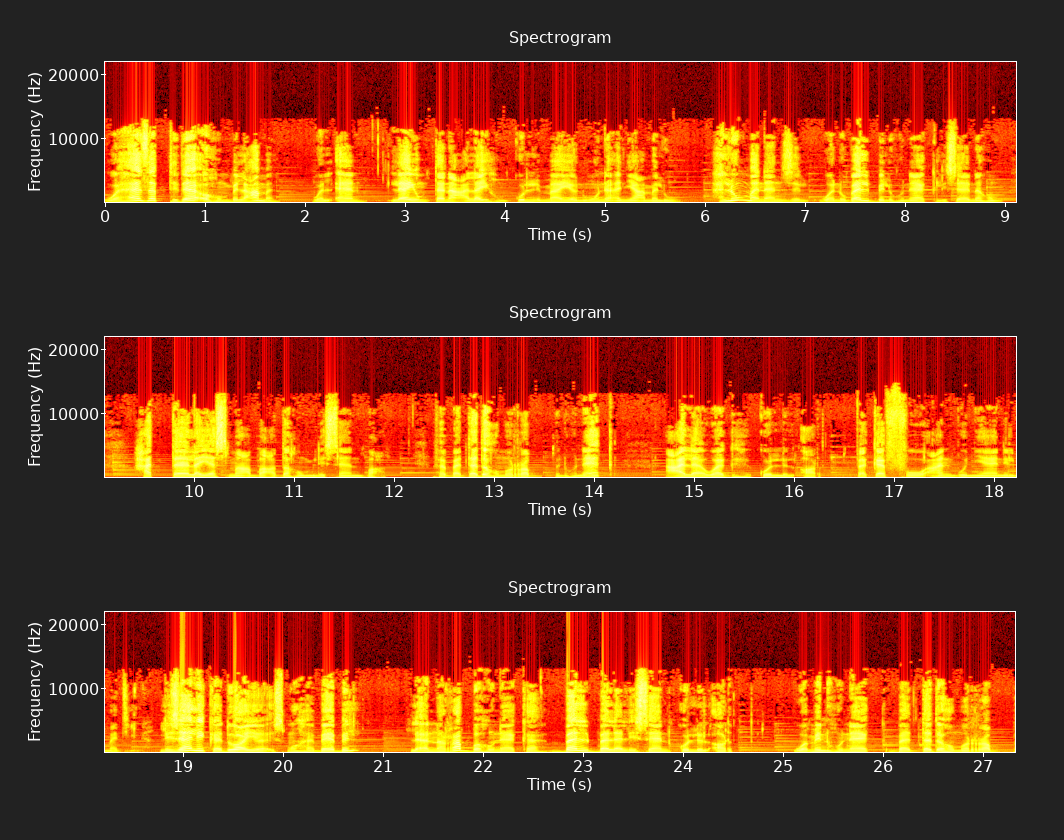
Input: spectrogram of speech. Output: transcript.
وهذا ابتداءهم بالعمل والآن لا يمتنع عليهم كل ما ينوون أن يعملوه. هلم ننزل ونبلبل هناك لسانهم حتى لا يسمع بعضهم لسان بعض. فبددهم الرب من هناك على وجه كل الأرض فكفوا عن بنيان المدينة. لذلك دعي اسمها بابل لأن الرب هناك بلبل لسان كل الأرض. ومن هناك بددهم الرب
